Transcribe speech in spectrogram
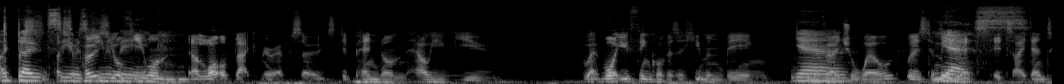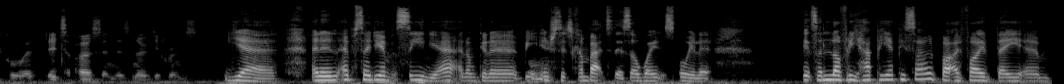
I don't see I her as a suppose human your being. view on a lot of Black Mirror episodes depend on how you view what you think of as a human being yeah, in a virtual world. Whereas to me, Yes. it's, it's identical. It's a person. There's no difference. yeah. And in an episode you haven't seen yet, and I'm gonna be Oh. interested to come back to this. I won't spoil it. It's a lovely, happy episode, but I find they um,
